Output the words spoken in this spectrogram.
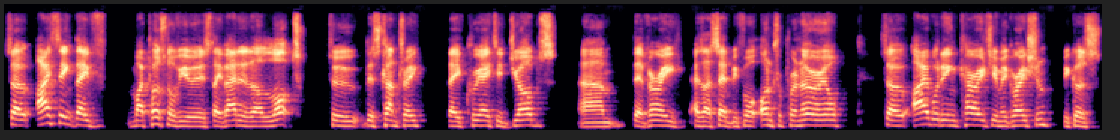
So I think they've, my personal view is they've added a lot to this country. They've created jobs. Um, they're very, as I said before, entrepreneurial. So I would encourage immigration because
